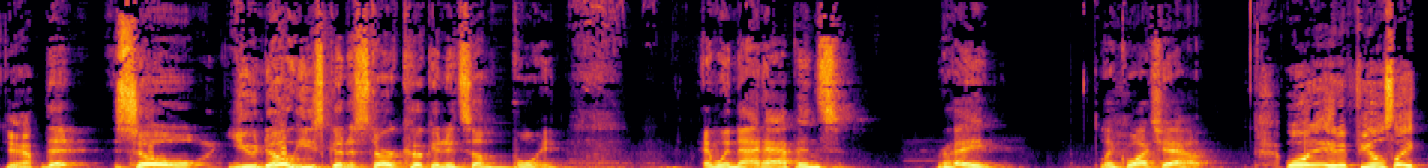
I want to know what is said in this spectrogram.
yeah, that so you know he's going to start cooking at some point. And when that happens, right? Like, watch out. Well, and it feels like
